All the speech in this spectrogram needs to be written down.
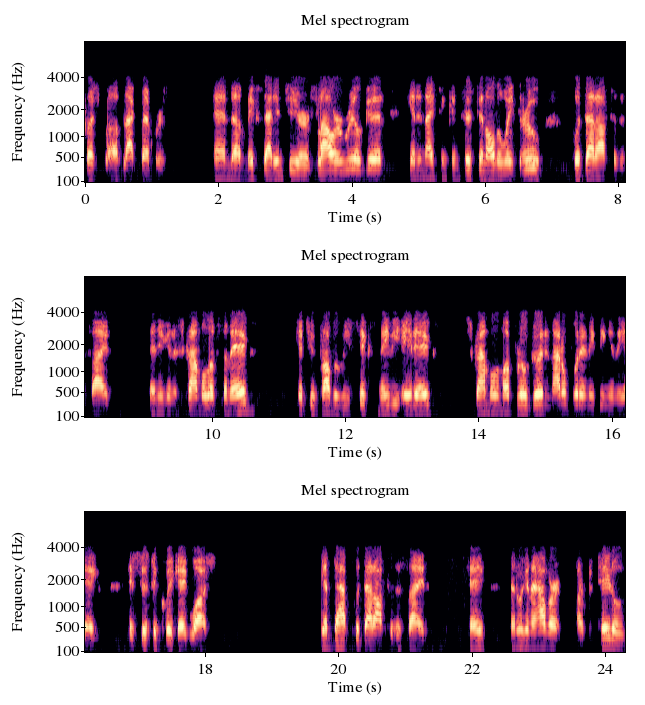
crushed uh, black peppers and uh, mix that into your flour real good. Get it nice and consistent all the way through. Put that off to the side. Then you're going to scramble up some eggs. Get you probably six, maybe eight eggs. Scramble them up real good. And I don't put anything in the eggs. It's just a quick egg wash. Get that, put that off to the side. Okay. Then we're going to have our, our potatoes.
